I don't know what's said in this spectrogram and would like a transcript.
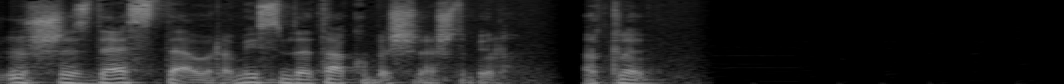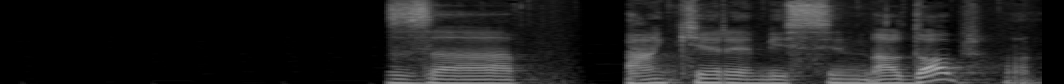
60 eura, mislim da je tako beš nešto bilo. Dakle, za bankere, mislim, ali dobro. Ono.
